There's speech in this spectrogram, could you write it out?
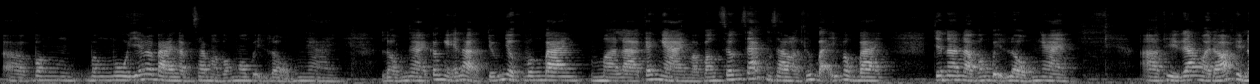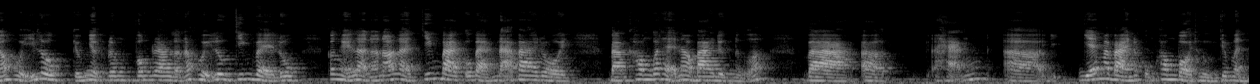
uh, vân vân mua vé máy bay làm sao mà vân mua bị lộn ngày? Lộn ngày có nghĩa là chủ nhật vân bay mà là cái ngày mà vân sớm sát làm sao là thứ bảy vân bay. Cho nên là vân bị lộn ngày. À, thì ra ngoài đó thì nó hủy luôn. Chủ nhật vân ra là nó hủy luôn chuyến về luôn. Có nghĩa là nó nói là chuyến bay của bạn đã bay rồi bạn không có thể nào bay được nữa. Và à, hãng à, vé máy bay nó cũng không bồi thường cho mình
